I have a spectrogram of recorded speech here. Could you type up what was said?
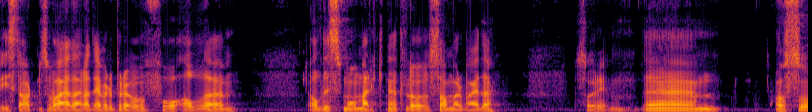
i starten så var jeg der at jeg ville prøve å få alle, alle de små merkene til å samarbeide. Sorry. Eh, og så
